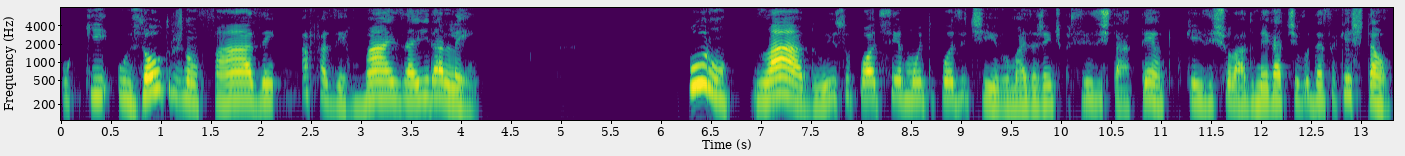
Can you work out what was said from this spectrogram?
o que os outros não fazem, a fazer mais, a ir além. Por um lado, isso pode ser muito positivo, mas a gente precisa estar atento porque existe o lado negativo dessa questão,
